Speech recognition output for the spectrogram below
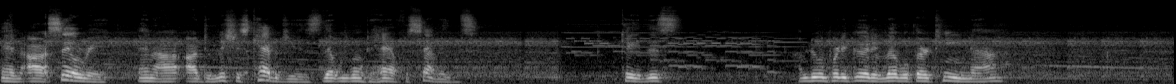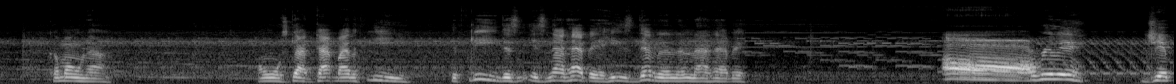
and our celery and our, our delicious cabbages that we want to have for salads. Okay, this... I'm doing pretty good at level 13 now. Come on now. Almost got got by the flea. The flea does, is not happy. He's definitely not happy. Oh, really? Jip.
